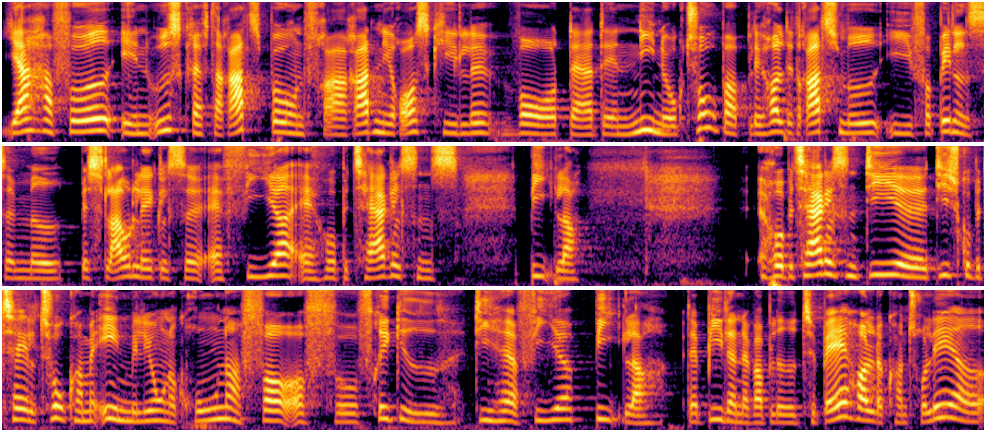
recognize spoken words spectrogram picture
Jeg har fået en udskrift af retsbogen fra retten i Roskilde, hvor der den 9. oktober blev holdt et retsmøde i forbindelse med beslaglæggelse af fire af H.B. Terkelsens biler. H.B. Terkelsen, de, øh, de skulle betale 2,1 millioner kroner for at få frigivet de her fire biler, da bilerne var blevet tilbageholdt og kontrolleret,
